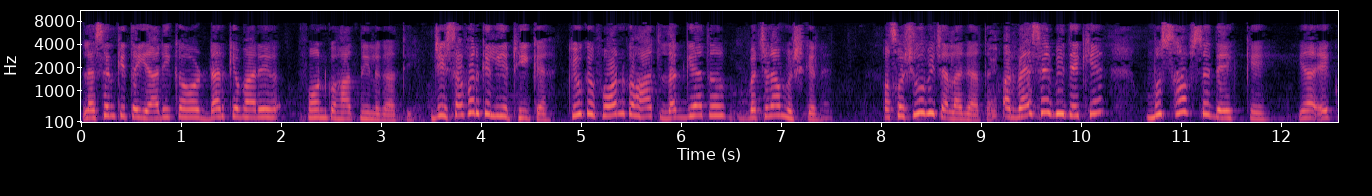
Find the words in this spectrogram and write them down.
لیسن کی تیاری کا اور ڈر کے مارے فون کو ہاتھ نہیں لگاتی۔ جی سفر کے لیے ٹھیک ہے، کیونکہ فون کو ہاتھ لگ گیا تو بچنا مشکل ہے۔ اور خوشبو بھی چلا جاتا ہے۔ اور ویسے بھی دیکھیے، مصحف سے دیکھ کے یا ایک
